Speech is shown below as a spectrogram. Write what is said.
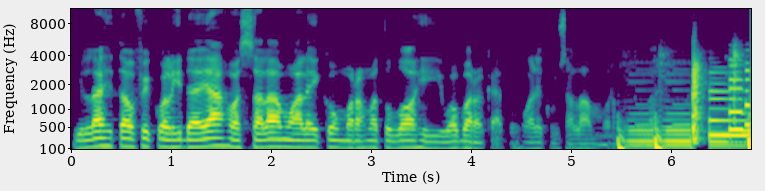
Billahi taufiq wal hidayah. Wassalamualaikum warahmatullahi wabarakatuh. Waalaikumsalam warahmatullahi wabarakatuh.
